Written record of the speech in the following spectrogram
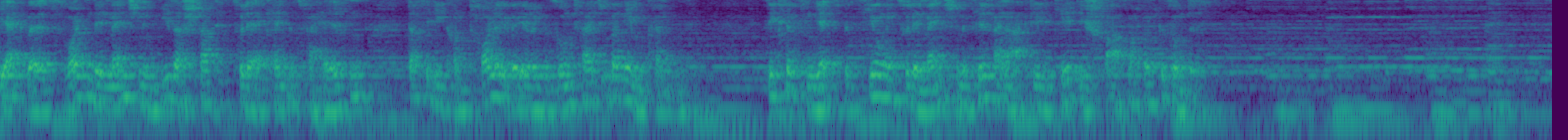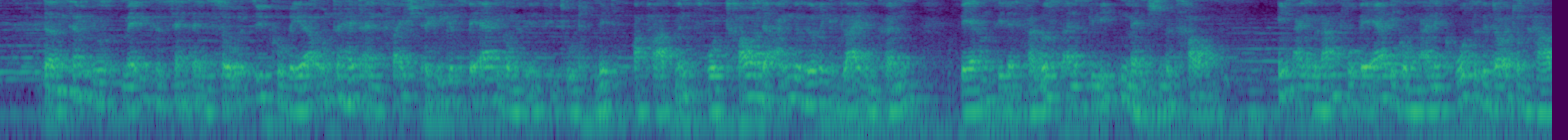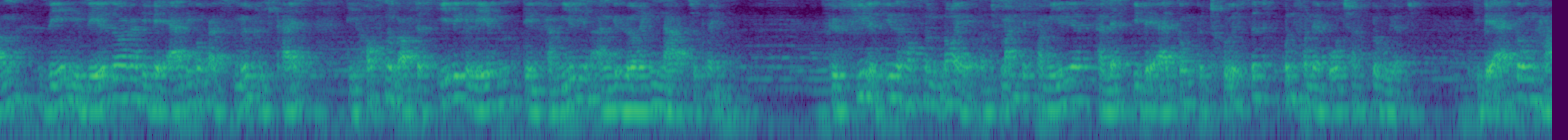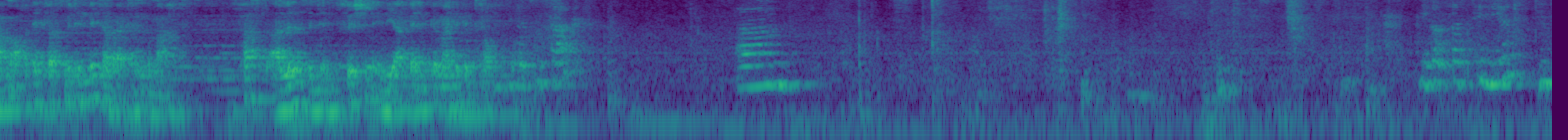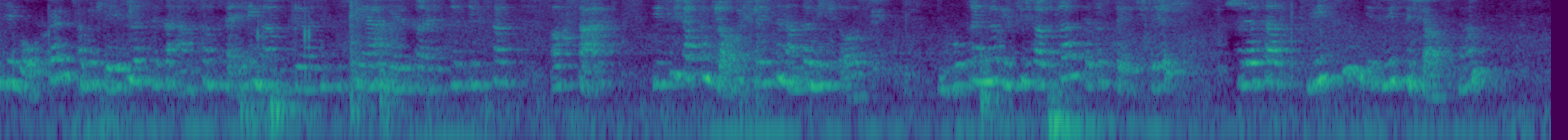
Die Ackwells wollten den Menschen in dieser Stadt zu der Erkenntnis verhelfen, dass sie die Kontrolle über ihre Gesundheit übernehmen könnten. Sie knüpfen jetzt Beziehungen zu den Menschen mit Hilfe einer Aktivität, die Spaß macht und gesund ist. Das Samuel Medical Center in Seoul, Südkorea, unterhält ein zweistöckiges Beerdigungsinstitut mit Apartments, wo trauernde Angehörige bleiben können, während sie den Verlust eines geliebten Menschen betrauern. In einem Land, wo Beerdigungen eine große Bedeutung haben, sehen die Seelsorger die Beerdigung als Möglichkeit, die Hoffnung auf das ewige Leben den Familienangehörigen nahezubringen. Für viele ist diese Hoffnung neu und manche Familie verlässt die Beerdigung betröstet und von der Botschaft berührt. Die Beerdigungen haben auch etwas mit den Mitarbeitern gemacht. Fast alle sind inzwischen in die Adventgemeinde getauft worden. Ähm, fasziniert, die Woche habe ich gelesen, dass dieser Anton Zeilinger, der den Nobelpreis gekriegt hat, auch sagt, Wissenschaft und Glaube schließen einander nicht aus. Ein Hochrenger Wissenschaftler, der das feststellt, und er sagt, Wissen ist Wissenschaft. Ja?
